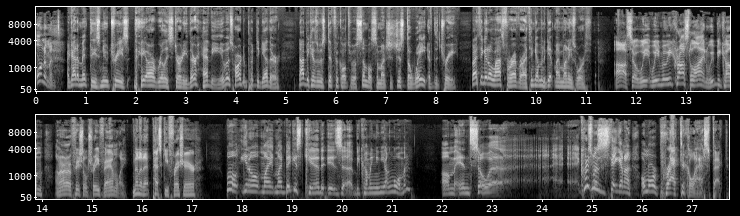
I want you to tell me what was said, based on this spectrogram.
ornament. I got to admit, these new trees, they are really sturdy. They're heavy. It was hard to put together, not because it was difficult to assemble so much, it's just the weight of the tree. But I think it'll last forever. I think I'm going to get my money's worth. Ah, so we we we cross the line. We become an artificial tree family. None of that pesky fresh air. Well, you know, my my biggest kid is uh, becoming a young woman, um, and so uh, Christmas is taking a, a more practical aspect,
